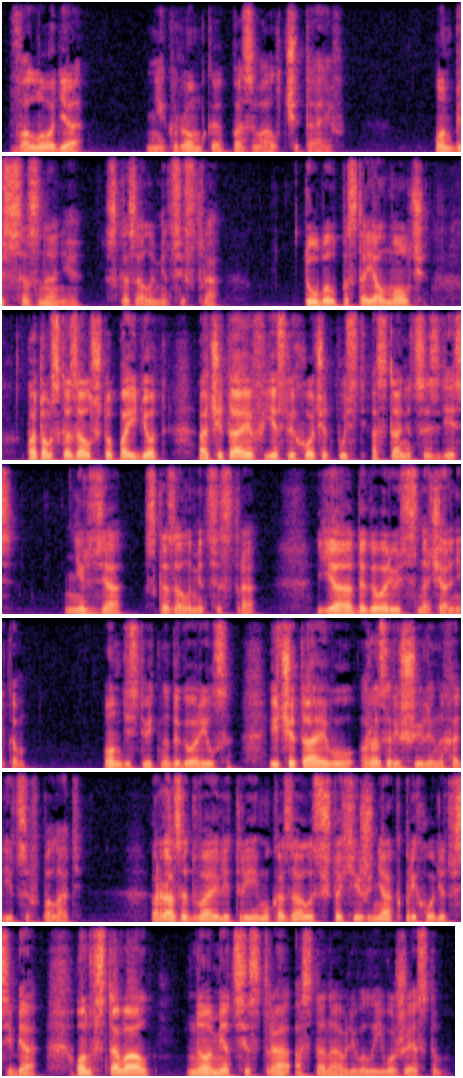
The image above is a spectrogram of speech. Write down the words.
«Володя!» — негромко позвал Читаев. «Он без сознания», — сказала медсестра. Тубал постоял молча, Потом сказал, что пойдет, а Читаев, если хочет, пусть останется здесь. — Нельзя, — сказала медсестра. — Я договорюсь с начальником. Он действительно договорился, и Читаеву разрешили находиться в палате. Раза два или три ему казалось, что хижняк приходит в себя. Он вставал, но медсестра останавливала его жестом.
